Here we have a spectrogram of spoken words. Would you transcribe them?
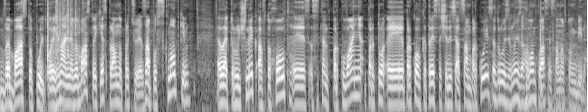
Webasto пульт. Оригінальне Webasto, яке справно працює. Запуск з кнопки. Електроручник, автохолд, е, асистент паркування, е, парковка 360 сам паркується, друзі. Ну і загалом класний стан автомобіля.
